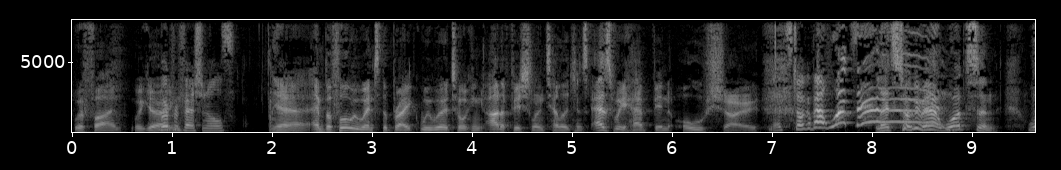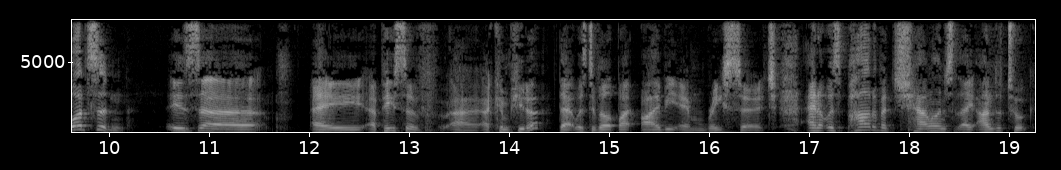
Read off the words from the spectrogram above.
We're fine. We're going. We're professionals. Yeah. And before we went to the break, we were talking artificial intelligence, as we have been all show. Let's talk about Watson. Let's talk about Watson. Watson is uh, a a piece of uh, a computer that was developed by IBM Research, and it was part of a challenge that they undertook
